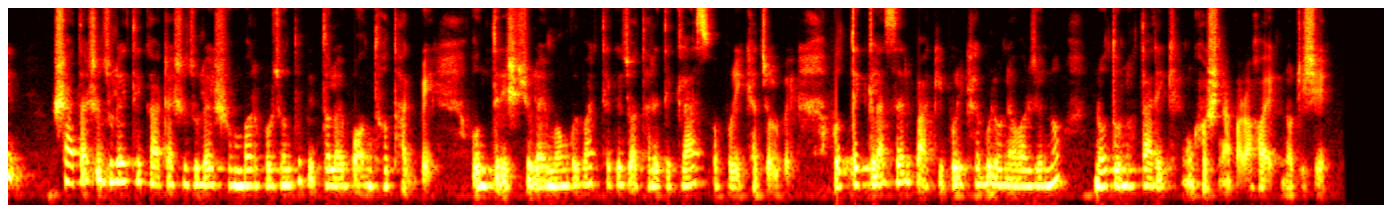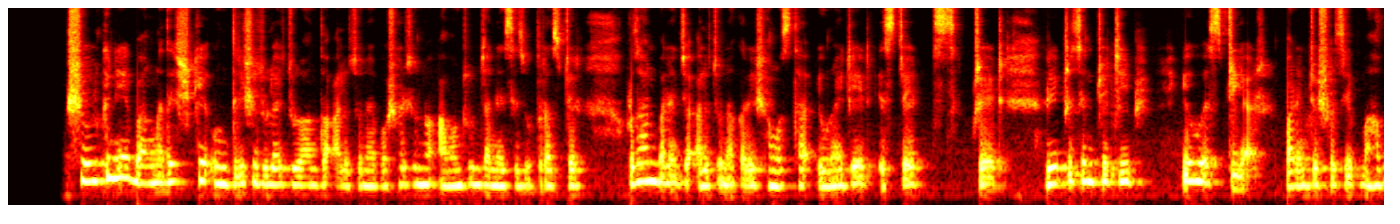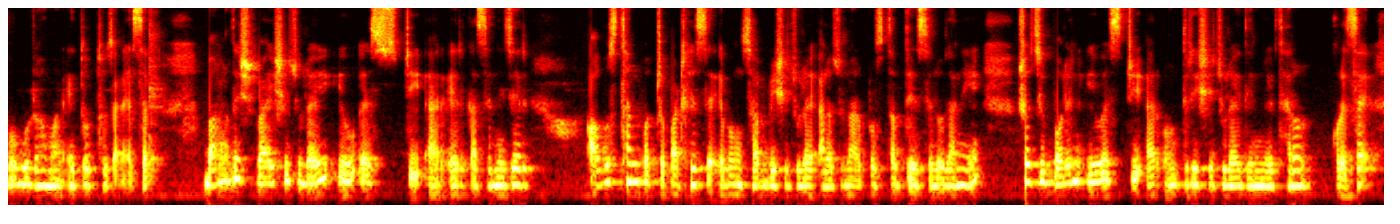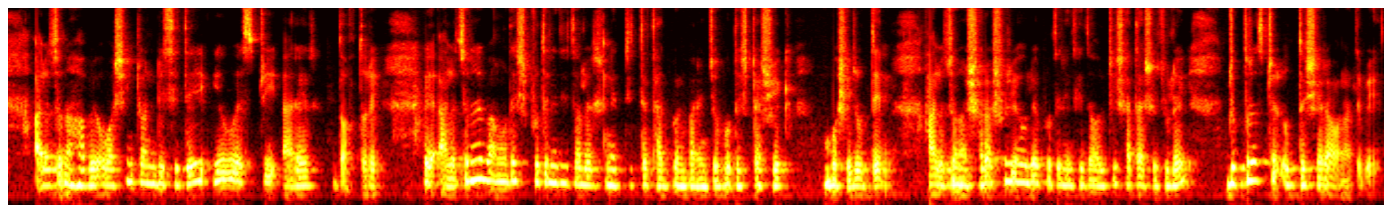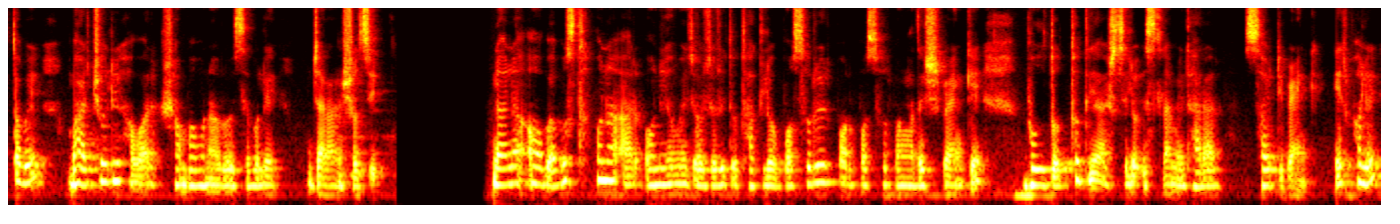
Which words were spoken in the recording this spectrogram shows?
সাতাশে জুলাই থেকে আঠাশে জুলাই সোমবার পর্যন্ত বিদ্যালয় বন্ধ থাকবে। উনত্রিশ জুলাই মঙ্গলবার থেকে যথারীতি ক্লাস ও পরীক্ষা চলবে। প্রত্যেক ক্লাসের বাকি পরীক্ষাগুলো নেওয়ার জন্য নতুন তারিখ ঘোষণা করা হয় নোটিশে। শুল্ক নিয়ে বাংলাদেশকে উনত্রিশে জুলাই চূড়ান্ত আলোচনায় বসার জন্য আমন্ত্রণ জানিয়েছে যুক্তরাষ্ট্রের প্রধান বাণিজ্য আলোচনাকারী সংস্থা United States trade representative USTR, বাণিজ্য সচিব মাহবুবুর রহমান এই তথ্য জানিয়েছেন। বাংলাদেশ বাইশে জুলাই ইউএসটিআর এর কাছে নিজের অবস্থানপত্র পাঠিয়েছে এবং ছাব্বিশে জুলাই আলোচনার প্রস্তাব দিয়েছিল জানিয়ে সচিব বলেন, ইউএসটি আর উনত্রিশে জুলাই দিন নির্ধারণ করেছে। আলোচনা হবে ওয়াশিংটন ডিসিতে ইউএসটিআর এর দফতরে। এই আলোচনায় বাংলাদেশ প্রতিনিধি দলের নেতৃত্বে থাকবেন বাণিজ্য উপদেষ্টা শেখ বশির উদ্দিন। আলোচনা সরাসরি হলে প্রতিনিধি দলটি সাতাশে জুলাই যুক্তরাষ্ট্রের উদ্দেশ্যে রওনা দেবে। তবে ভার্চুয়ালি হওয়ার সম্ভাবনাও রয়েছে বলে জানান সচিব। নানা অব্যবস্থাপনা আর অনিয়মে জর্জরিত থাকলেও বছরের পর বছর বাংলাদেশ ব্যাংকে ভুল তথ্য দিয়ে আসছিল ইসলামী ধারার ছয়টি ব্যাংক। এর ফলে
